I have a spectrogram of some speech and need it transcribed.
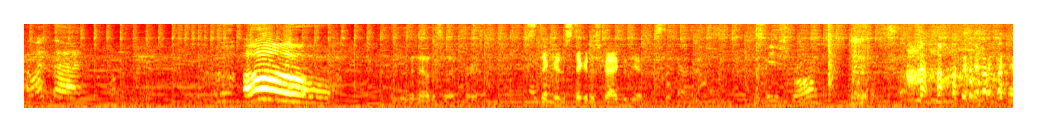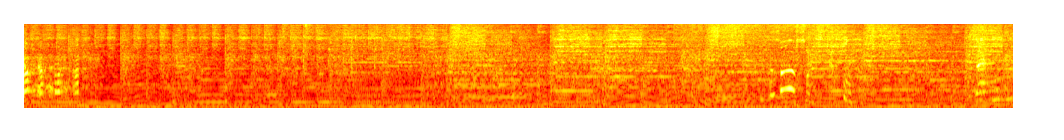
I like that. Oh! I Didn't even notice it at first. Sticker, sticker distracted you. Are you strong? That's awesome. Is that goopy?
